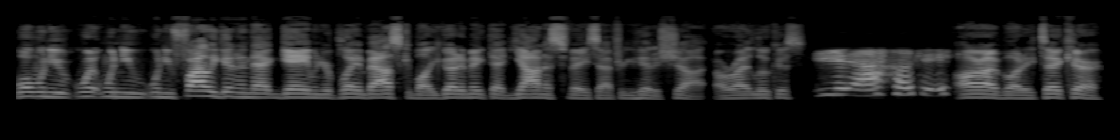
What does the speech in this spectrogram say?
Well, when you when, when you when you finally get in that game and you're playing basketball, you got to make that Giannis face after you hit a shot. All right, Lucas. Yeah. Okay. All right, buddy. Take care.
